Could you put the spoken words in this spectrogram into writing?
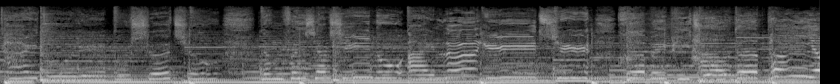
太多也不奢求，能分享喜怒哀乐，一起喝杯啤酒。好的朋友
